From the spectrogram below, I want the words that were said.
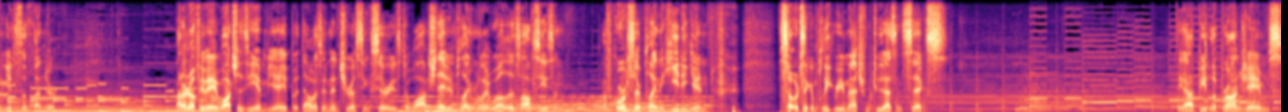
against the Thunder. I don't know if anybody watches the NBA, but that was an interesting series to watch. They've been playing really well this offseason. Of course, they're playing the Heat again, so it's a complete rematch from 2006. They gotta beat LeBron James.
